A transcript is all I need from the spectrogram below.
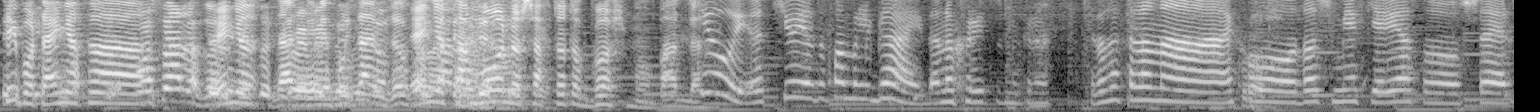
Τίποτα, ένιωθα. Πώς άλλαζα. Ένιωθα- Εντάξει, είναι full time job. Ένιωθα μόνος σε αυτόν τον κόσμο Ο πάντα. Stewie, ο Stewie από το Family Guy. Ήταν ο Χρήστος μικρός. Εγώ θα ήθελα να έχω δώσει μια ευκαιρία στο σερφ.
